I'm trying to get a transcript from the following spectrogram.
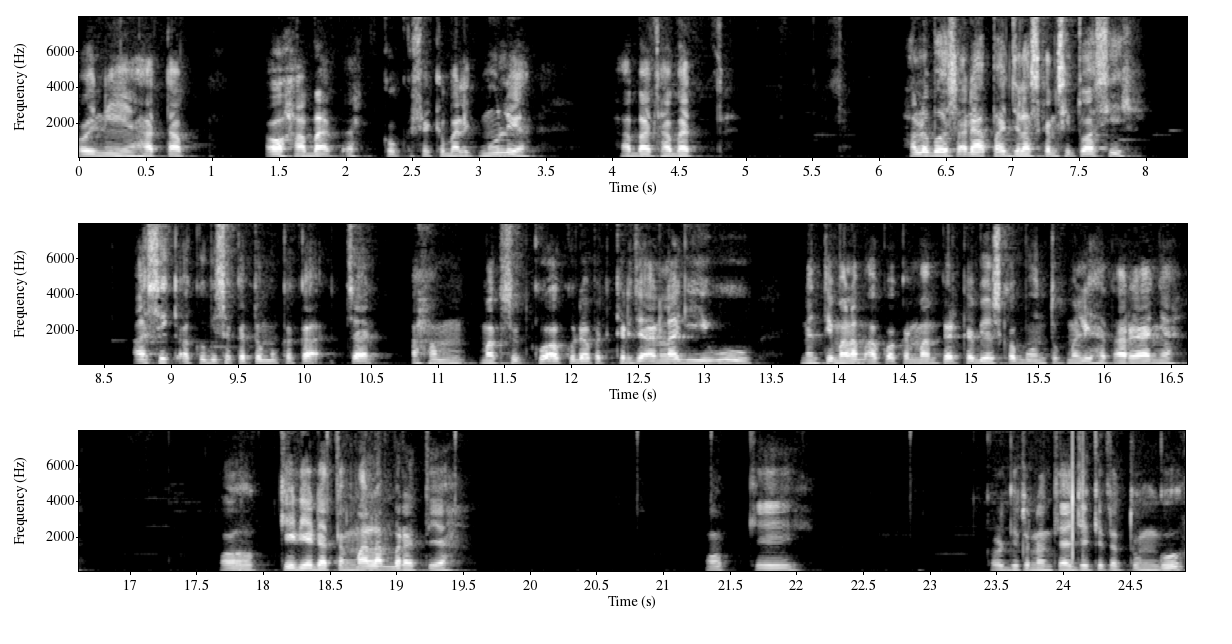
Oh ini hatap. Oh habat. Eh kok saya kebalik mulu ya? Habat habat. Halo bos. Ada apa? Jelaskan situasi asik aku bisa ketemu kakak Chan Aham, maksudku aku dapat kerjaan lagi, wu. Nanti malam aku akan mampir ke bioskop untuk melihat areanya. Oke, dia datang malam berarti ya. Oke. Kalau gitu nanti aja kita tunggu.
